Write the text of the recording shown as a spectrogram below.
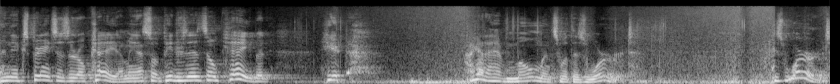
And the experiences are okay. I mean, that's what Peter said, it's okay, but here, I got to have moments with His Word. His Word.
